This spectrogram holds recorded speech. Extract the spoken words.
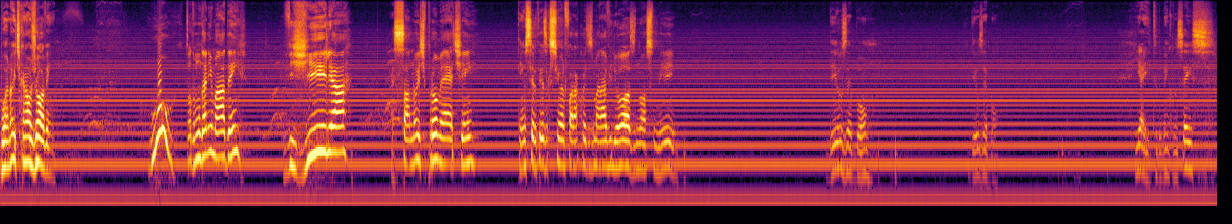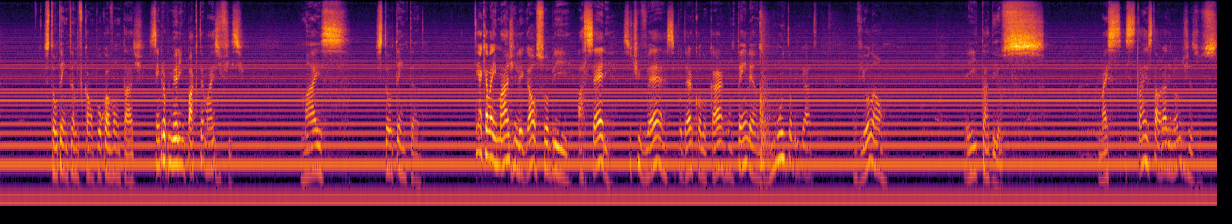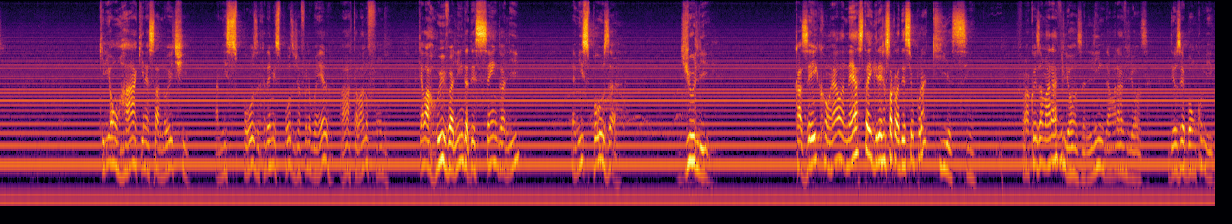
Boa noite, canal jovem. Uh, todo mundo animado, hein? Vigília. Essa noite promete, hein? Tenho certeza que o Senhor fará coisas maravilhosas no nosso meio. Deus é bom. Deus é bom. E aí, tudo bem com vocês? Estou tentando ficar um pouco à vontade. Sempre o primeiro impacto é mais difícil mas estou tentando. Tem aquela imagem legal sobre a série? Se tiver, se puder colocar, não tem, Leandro? Muito obrigado. O violão. Eita Deus. Mas está restaurado em nome de Jesus. Queria honrar aqui nessa noite a minha esposa. Cadê minha esposa? Já foi no banheiro? Ah, tá lá no fundo. Aquela ruiva linda descendo ali é minha esposa, Julie. Casei com ela nesta igreja, só que ela desceu por aqui, assim. Foi uma coisa maravilhosa, linda, maravilhosa. Deus é bom comigo.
